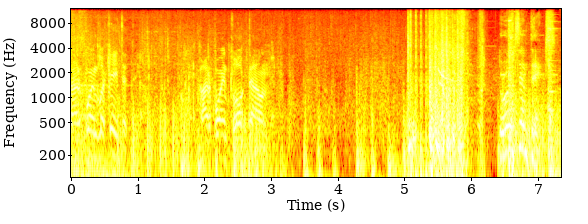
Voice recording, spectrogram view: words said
Hardpoint located. Hardpoint locked down. Throwing some things.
